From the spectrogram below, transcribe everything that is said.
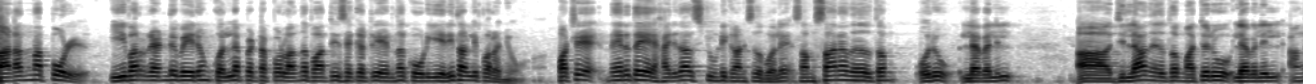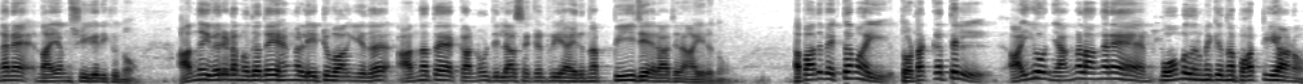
നടന്നപ്പോൾ ഇവർ രണ്ടുപേരും കൊല്ലപ്പെട്ടപ്പോൾ അന്ന് പാർട്ടി സെക്രട്ടറി ആയിരുന്ന കോടിയേരി തള്ളിപ്പറഞ്ഞു. പക്ഷേ നേരത്തെ ഹരിദാസ് ചൂണ്ടിക്കാണിച്ചതുപോലെ സംസ്ഥാന നേതൃത്വം ഒരു ലെവലിൽ ജില്ലാ നേതൃത്വം മറ്റൊരു ലെവലിൽ അങ്ങനെ നയം സ്വീകരിക്കുന്നു. അന്ന് ഇവരുടെ മൃതദേഹങ്ങൾ ഏറ്റുവാങ്ങിയത് അന്നത്തെ കണ്ണൂർ ജില്ലാ സെക്രട്ടറി ആയിരുന്ന പി. ജയരാജനായിരുന്നു അപ്പോൾ അത് വ്യക്തമായി തുടക്കത്തിൽ അയ്യോ ഞങ്ങൾ അങ്ങനെ ബോംബ് നിർമ്മിക്കുന്ന പാർട്ടിയാണോ?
